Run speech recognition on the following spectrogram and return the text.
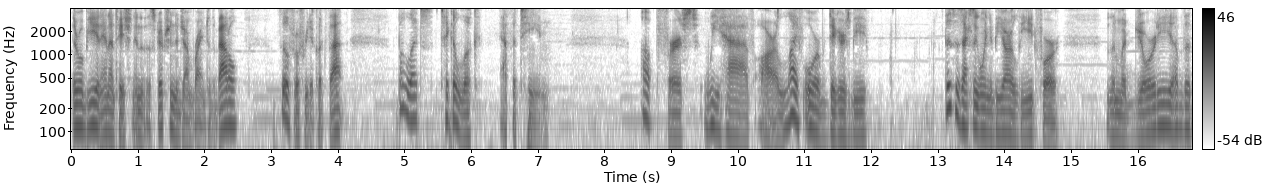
there will be an annotation in the description to jump right into the battle, so feel free to click that. But let's take a look at the team. Up first, we have our Life Orb Diggersby. This is actually going to be our lead for the majority of the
